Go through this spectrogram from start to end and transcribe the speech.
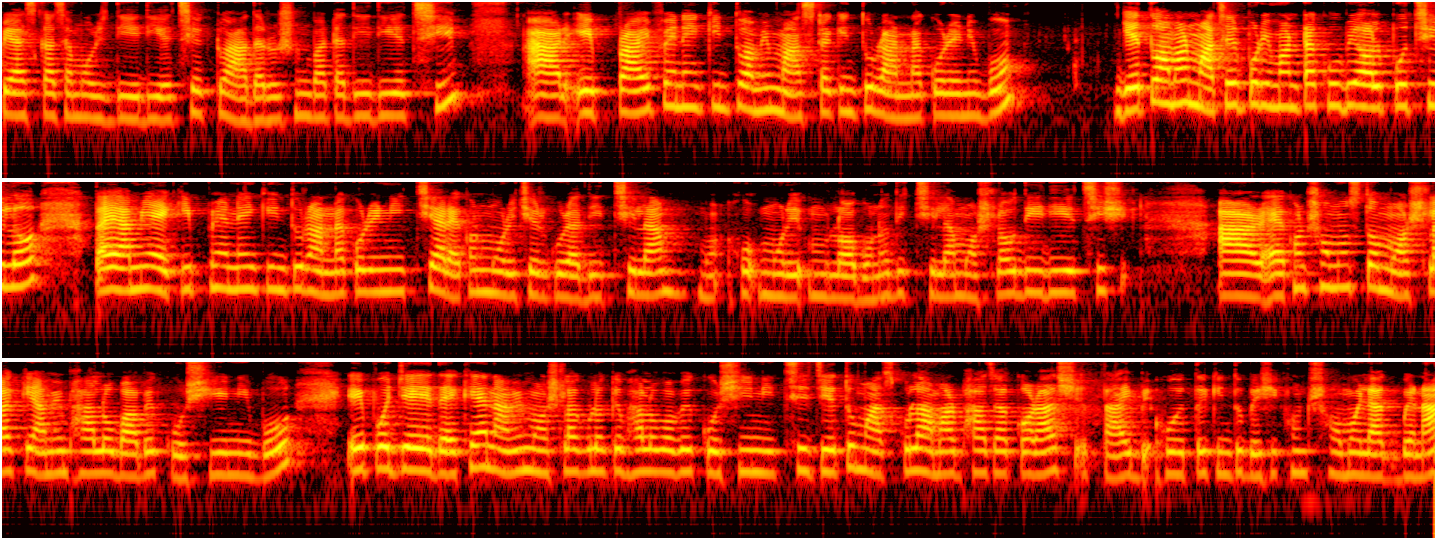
পেঁয়াজ, কাঁচামরিচ দিয়ে দিয়েছি, একটু আদা, রসুন বাটা দিয়ে দিয়েছি। আর এই ফ্রাই প্যানে কিন্তু আমি মাছটা কিন্তু রান্না করে নেব। যেহেতু আমার মাছের পরিমাণটা খুবই অল্প ছিল, তাই আমি একই ফ্যানে কিন্তু রান্না করে নিচ্ছি। আর এখন মরিচের গুঁড়া দিচ্ছিলাম লবণও দিচ্ছিলাম, মশলাও দিয়ে দিয়েছি। আর এখন সমস্ত মশলাকে আমি ভালোভাবে কষিয়ে নিব। এই পর্যায়ে দেখেন আমি মশলাগুলোকে ভালোভাবে কষিয়ে নিচ্ছি। যেহেতু মাছগুলো আমার ভাজা করা তাই হতে কিন্তু বেশিক্ষণ সময় লাগবে না।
